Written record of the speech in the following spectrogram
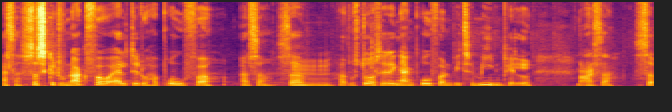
altså, så skal du nok få alt det, du har brug for. Altså, så mm. har du stort set ikke engang brug for en vitaminpille. Nej. Altså, så,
